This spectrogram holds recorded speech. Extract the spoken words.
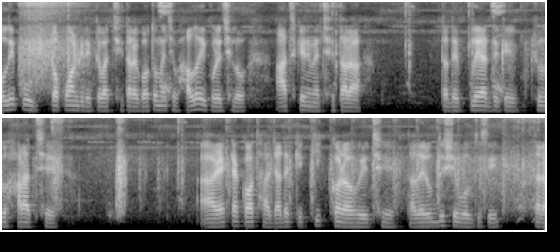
অলিপুর টপ ওয়ানকে দেখতে পাচ্ছি, তারা গত ম্যাচে ভালোই করেছিল। আজকের ম্যাচে তারা তাদের প্লেয়ারদেরকে শুধু হারাচ্ছে। আর একটা কথা, যাদেরকে কিক করা হয়েছে, তাদের উদ্দেশ্যে বলতেছি তারা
